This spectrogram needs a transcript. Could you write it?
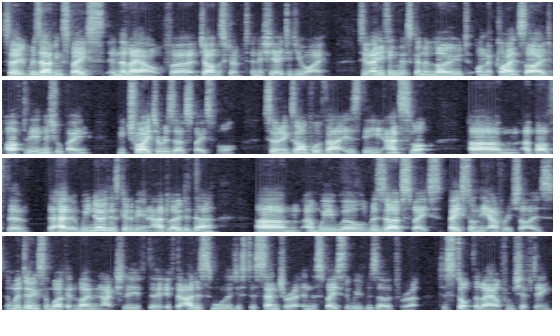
So reserving space in the layout for JavaScript initiated UI. So anything that's going to load on the client side after the initial paint, we try to reserve space for. So an example of that is the ad slot. um, above the, the header. We know there's going to be an ad loaded there, um, and we will reserve space based on the average size. And we're doing some work at the moment, actually, if the, if the ad is smaller, just to center it in the space that we've reserved for it to stop the layout from shifting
